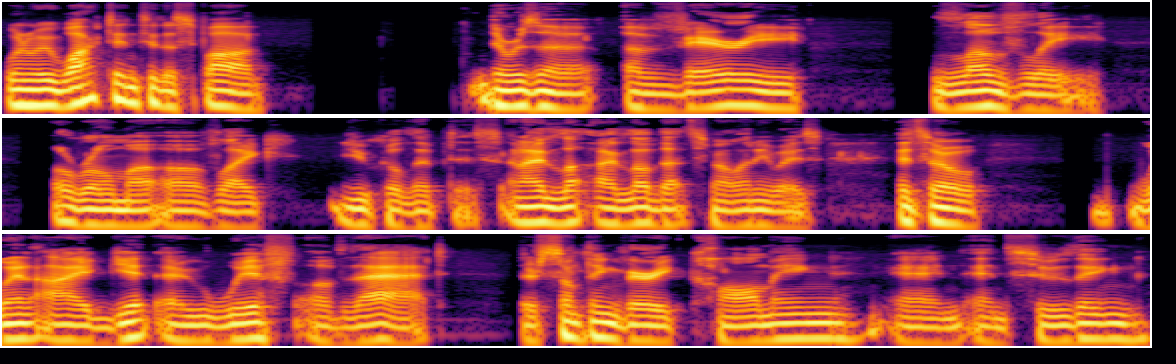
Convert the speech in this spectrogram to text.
when we walked into the spa there was a, a very lovely aroma of like eucalyptus and i, lo- I love that smell anyways and so when I get a whiff of that, there's something very calming and and soothing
